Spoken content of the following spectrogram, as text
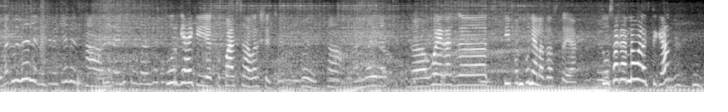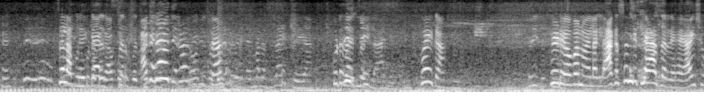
लग्न झालं ना तिने केलं? ना? हा. तिला काय लेकरं बाळ झालं? पोरगी आहे की एक पाच सहा वर्षाची. होय. हा. आणि वैराग? अं, वैराग अं, ती पण पुण्यालाच असतो या. तू सगळ्यांना ओळखते का? चल आपण कुठे जायचं. होय का. व्हिडिओ बनवायला लागले. अगं संदीपले आजारी आहे आयुष्य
